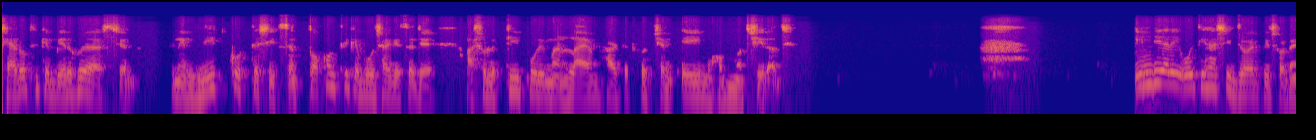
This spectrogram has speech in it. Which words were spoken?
শ্যাডো থেকে বের হয়ে আসছেন, তিনি লিড করতে শিখছেন, তখন থেকে বোঝা গেছে যে আসলে কি পরিমাণ লায়ন হার্টেড হচ্ছেন এই মোহাম্মদ সিরাজ। ইন্ডিয়ার এই ঐতিহাসিক জয়ের পিছনে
